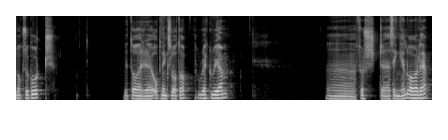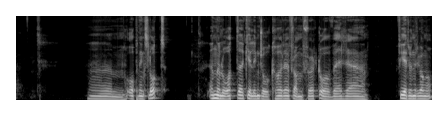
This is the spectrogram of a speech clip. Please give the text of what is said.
nokså kort. Vi tar åpningslåta. Eh, første singel var vel det. Eh, åpningslåt. En låt eh, Killing Joke har framført over eh, 400 ganger.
